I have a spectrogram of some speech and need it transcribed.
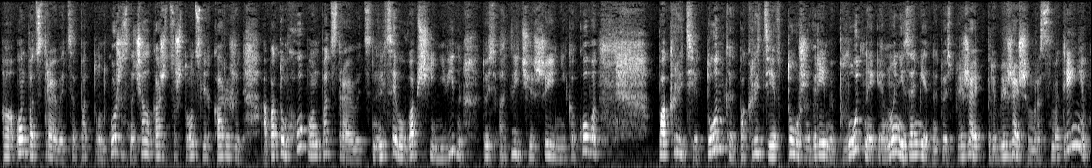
А, он подстраивается под тон кожи. Сначала кажется, что он слегка рыжит, а потом хоп, он подстраивается. На лице его вообще не видно, то есть отличия шеи никакого. Покрытие тонкое, покрытие в то же время плотное, и оно незаметное. То есть при ближайшем рассмотрении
